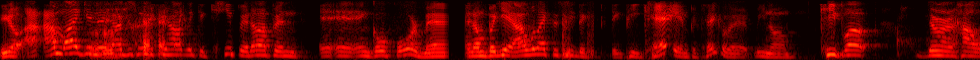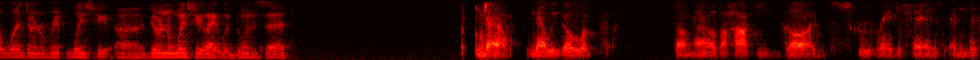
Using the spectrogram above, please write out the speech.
you know, I, I'm liking it. I just want to see how they could keep it up and, and and go forward, man. And um, but yeah, I would like to see the the PK in particular, you know, keep up during how it was during the win streak, uh, during the win streak, like what Glenn said. Now, now we go up. Somehow the hockey gods screwed Ranger fans, and this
